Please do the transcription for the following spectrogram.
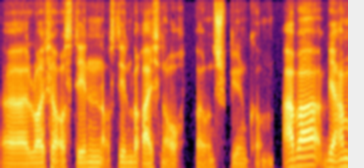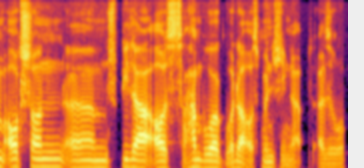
äh, Leute aus den, aus den Bereichen auch bei uns spielen kommen. Aber wir haben auch schon ähm, Spieler aus Hamburg oder aus München gehabt. Also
